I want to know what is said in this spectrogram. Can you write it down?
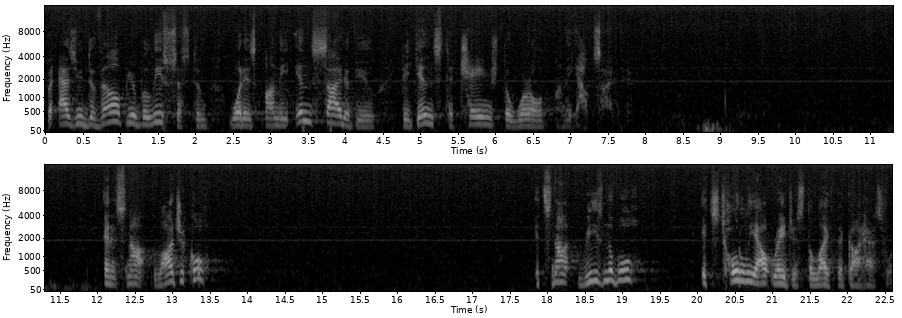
but as you develop your belief system, what is on the inside of you begins to change the world on the outside of you. And it's not logical. It's not reasonable. It's totally outrageous, the life that God has for you.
